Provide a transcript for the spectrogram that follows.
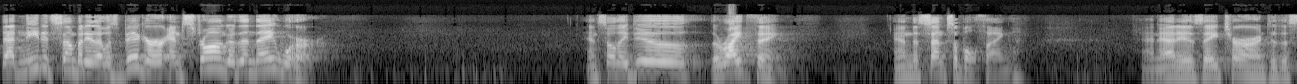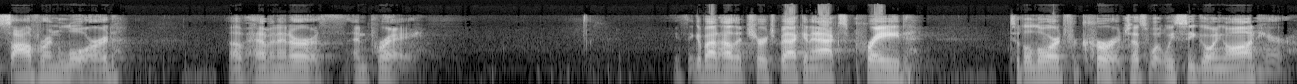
that needed somebody that was bigger and stronger than they were. And so they do the right thing and the sensible thing, and that is they turn to the sovereign Lord of heaven and earth and pray. You think about how the church back in Acts prayed to the Lord for courage. That's what we see going on here.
